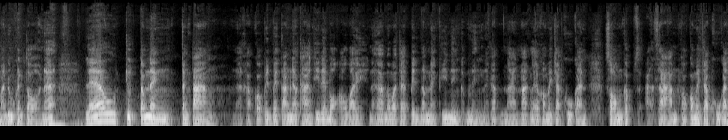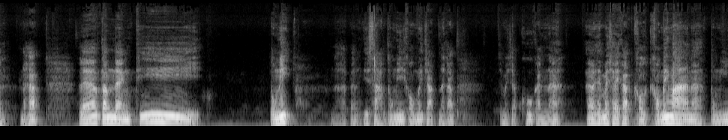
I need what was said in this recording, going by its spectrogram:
มาดูกันต่อนะ แล้วจุดตำแหน่งต่างๆ นะครับก็เป็นไปตามแนวทางที่ได้บอกเอาไว้นะครับ ไม่ว่าจะเป็นตำแหน่งที่ 1 กับ1นะครับนานมากแล้วเขาไม่จับคู่กัน 2 กับ 3 เขาก็ไม่จับคู่กันนะครับ แล้วตำแหน่งที่ตรงนี้นะครับตำแหน่งที่ 3 ตรงนี้เขาไม่จับนะครับ จะไม่จับคู่กันนะอ่าไม่ใช่ไม่ใช่ครับเขาเขาไม่มานะ ตรงนี้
